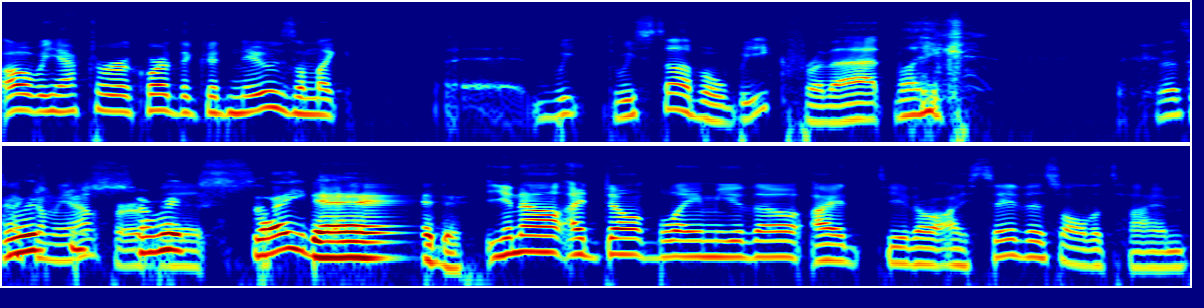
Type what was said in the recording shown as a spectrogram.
"Oh, we have to record the good news." I'm like, uh, "We we still have a week for that." Like, that's not coming out for so a bit. excited. You know, I don't blame you though. I you know, I say this all the time.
